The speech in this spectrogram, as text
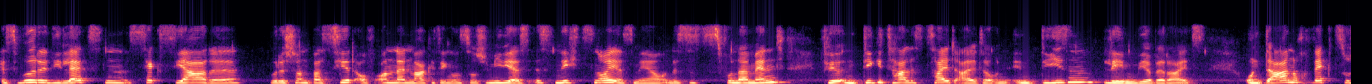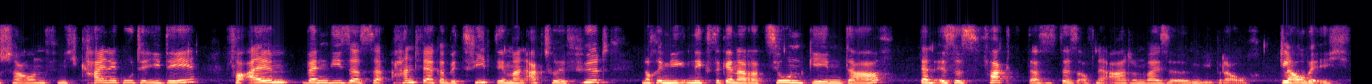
es wurde die letzten sechs Jahre wurde schon basiert auf Online-Marketing und Social Media. Es ist nichts Neues mehr und es ist das Fundament für ein digitales Zeitalter und in diesem leben wir bereits. Und da noch wegzuschauen, finde ich keine gute Idee. Vor allem, wenn dieser Handwerkerbetrieb, den man aktuell führt, noch in die nächste Generation gehen darf dann ist es Fakt, dass es das auf eine Art und Weise irgendwie braucht, glaube ich.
